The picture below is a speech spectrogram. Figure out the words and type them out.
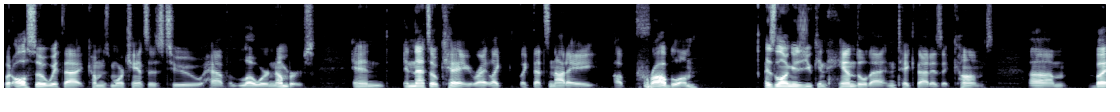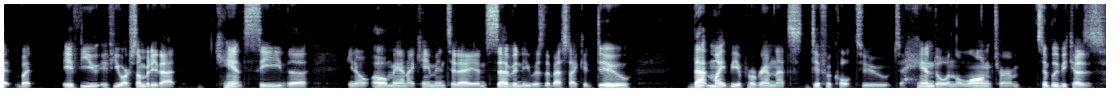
But also with that comes more chances to have lower numbers and and that's okay right like like that's not a a problem as long as you can handle that and take that as it comes. Um, but but if you if you are somebody that can't see the you know oh man i came in today and 70 was the best i could do that might be a program that's difficult to to handle in the long term simply because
